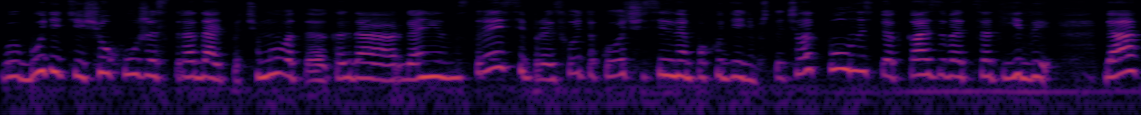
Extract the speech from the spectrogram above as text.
вы будете еще хуже страдать. Почему вот э, когда организм в стрессе, происходит такое очень сильное похудение? Потому что человек полностью отказывается от еды. Да,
